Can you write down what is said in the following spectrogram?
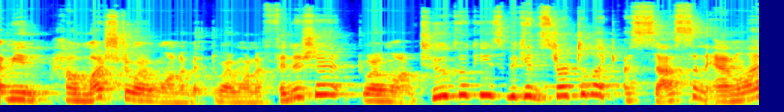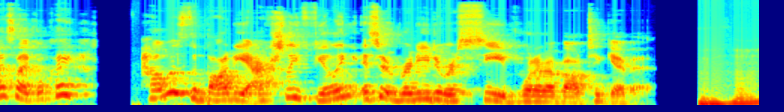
I mean, how much do I want of it? Do I want to finish it? Do I want two cookies? We can start to like assess and analyze, like, okay, how is the body actually feeling? Is it ready to receive what I'm about to give it? Mm-hmm.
